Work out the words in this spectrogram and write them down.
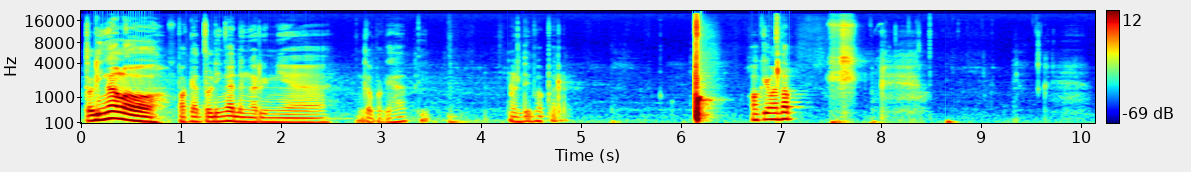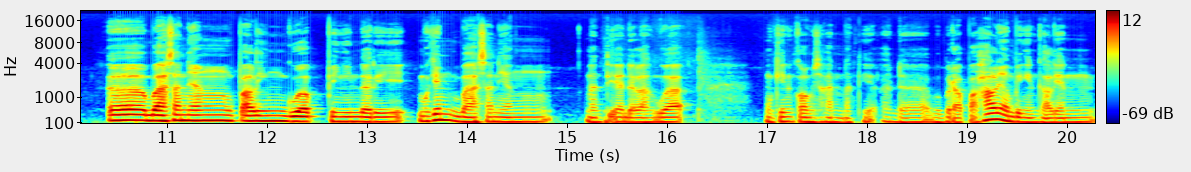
telinga loh pakai telinga dengerinnya nggak pakai hati. Nanti baper. Oke mantap. Eh bahasan yang paling gua pingin dari mungkin bahasan yang nanti adalah gua mungkin kalau misalkan nanti ada beberapa hal yang pingin kalian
